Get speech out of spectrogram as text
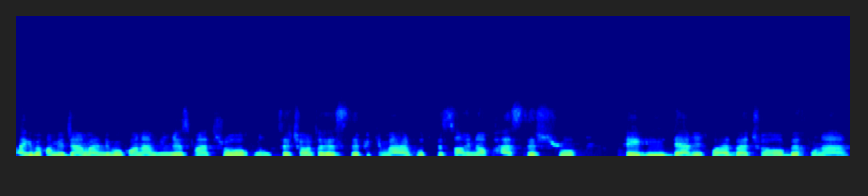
اگه بخوام یه جنبندی بکنم این قسمت رو اون سه چهار تا استپی که مربوط به ساین اپ هستش رو خیلی دقیق باید بچه ها بخونن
